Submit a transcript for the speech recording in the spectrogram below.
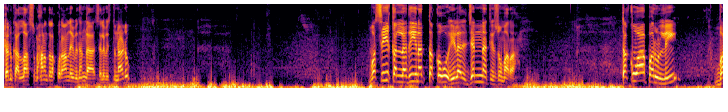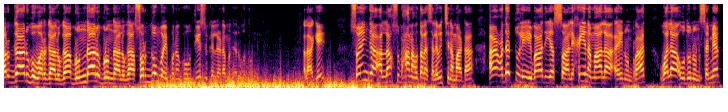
కనుక అల్లాహ్ సుబ్హానతల కురాన్లో ఈ విధంగా సెలవిస్తున్నాడు. వసీకల్లదీన తక్కువ ఇలల్ జన్నతి జుమరా. తక్కువ పరుల్ని వర్గాలుగు వర్గాలుగా బృందాలు బృందాలుగా స్వర్గం వైపునకు తీసుకెళ్ళడం జరుగుతుంది. అలాగే స్వయంగా అల్లాహ్ సుబ్హానహుతల సెలవిచ్చిన మాట అదత్తులి ఇబాదియ సాలిహీన మాలా ఐనున్ రాత్ వలా ఉదునున్ సమయత్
